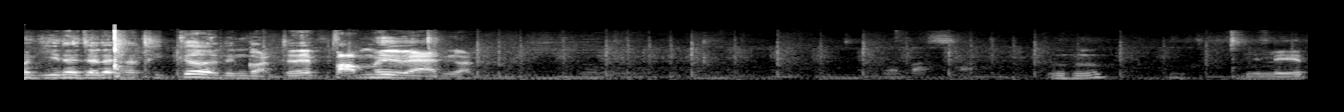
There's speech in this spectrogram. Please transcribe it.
เมื่อกี้เราจะได้สักทิกเกอร์หนึ่งก่อนจะได้ปั๊มให้แวนก่อนอือหืมีเลส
